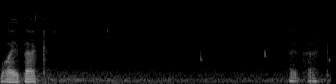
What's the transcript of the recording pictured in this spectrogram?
Way back. Way back.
